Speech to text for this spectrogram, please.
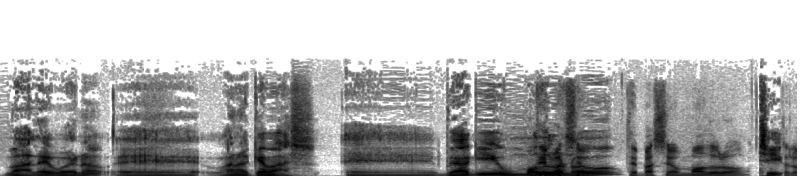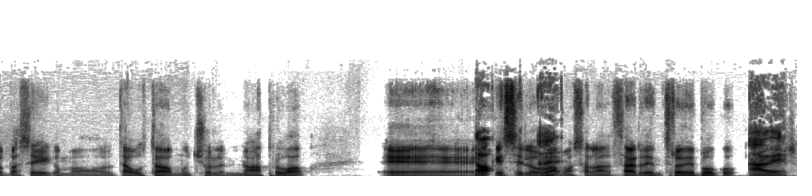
Vale, bueno. eh, bueno, ¿qué más? Eh, veo aquí un módulo te nuevo. Un, te pasé un módulo, Sí. te lo pasé y como te ha gustado mucho, no has probado, eh, No, que se lo vamos a lanzar dentro de poco. A ver,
